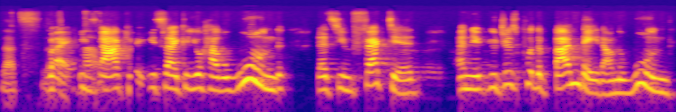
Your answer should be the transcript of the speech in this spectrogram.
That's, that's right, exactly. It's like you have a wound that's infected and you, you just put a band-aid on the wound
